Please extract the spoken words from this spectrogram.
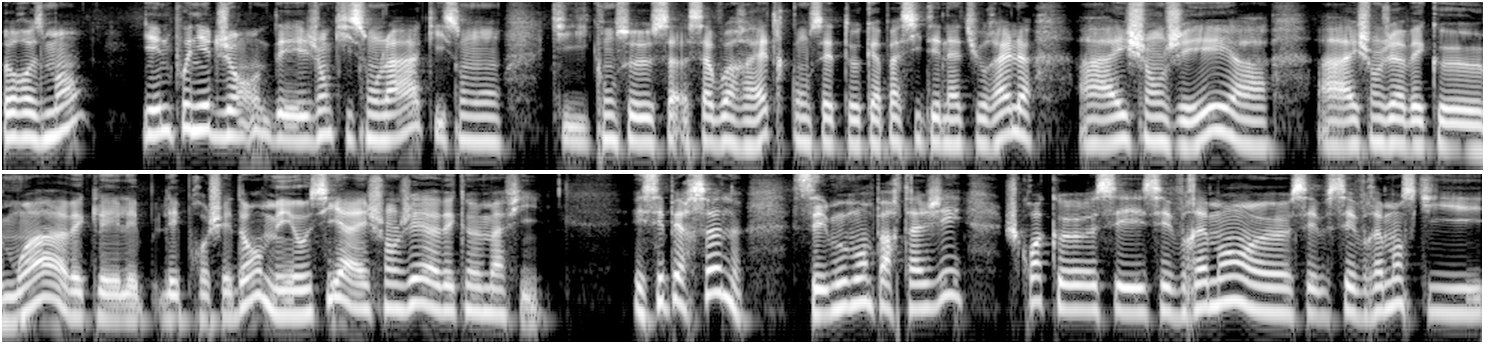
Heureusement, il y a une poignée de gens, des gens qui sont là, qui sont qui, ont ce savoir-être, qui ont cette capacité naturelle à échanger, à, échanger avec euh, moi, avec les, les, proches aidants, mais aussi à échanger avec euh, ma fille. Et ces personnes, ces moments partagés, je crois que c'est vraiment, euh, vraiment ce qui,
